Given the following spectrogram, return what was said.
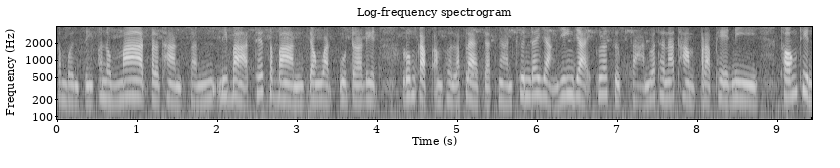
ตำบลศรีพนมมาศประธานสันนิบาตเทศบาล จังหวัดอุตรดิตถ์ร่วมกับอำเภอลับแลจัดงานขึ้นได้อย่างยิ่งใหญ่เพื่อสืบสานวัฒนธรรมประเพณี ท้องถิ่น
